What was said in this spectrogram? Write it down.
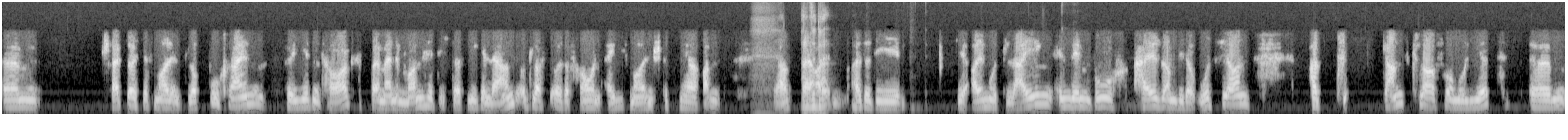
ähm, schreibt euch das mal ins Logbuch rein für jeden Tag. Bei meinem Mann hätte ich das nie gelernt und lasst eure Frauen eigentlich mal ein Stück mehr ran. Ja, also, also die, die Almut Leying in dem Buch Heilsam wie der Ozean hat ganz klar formuliert, ähm,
